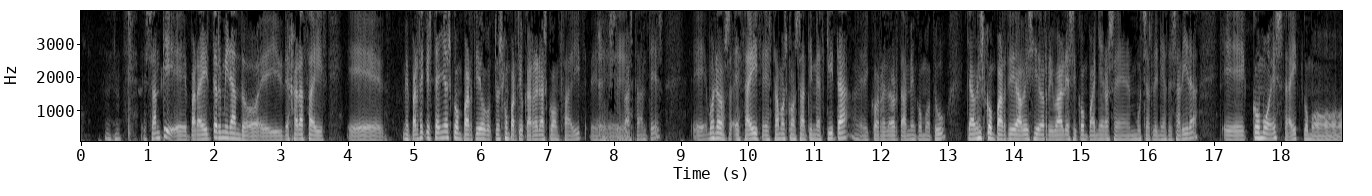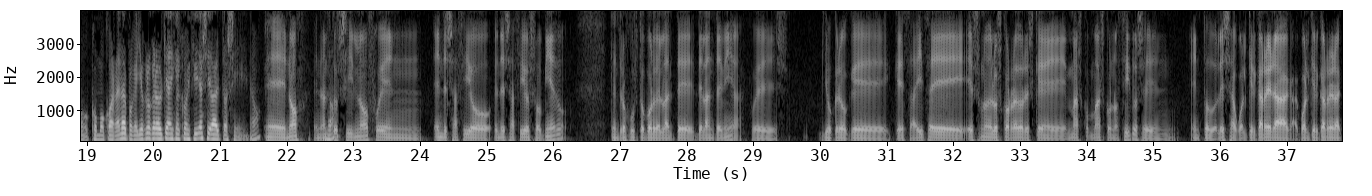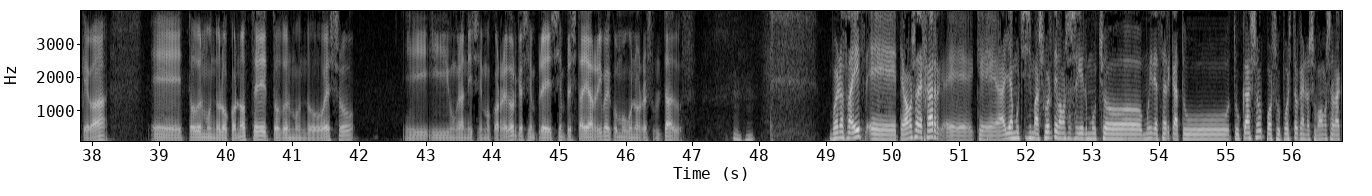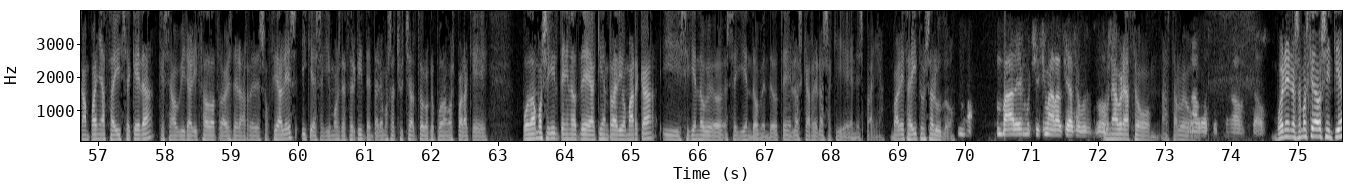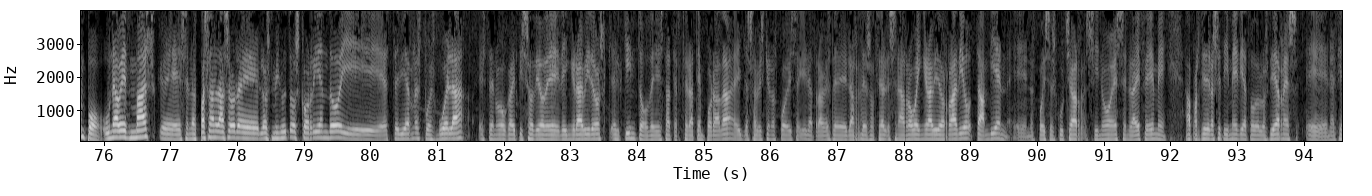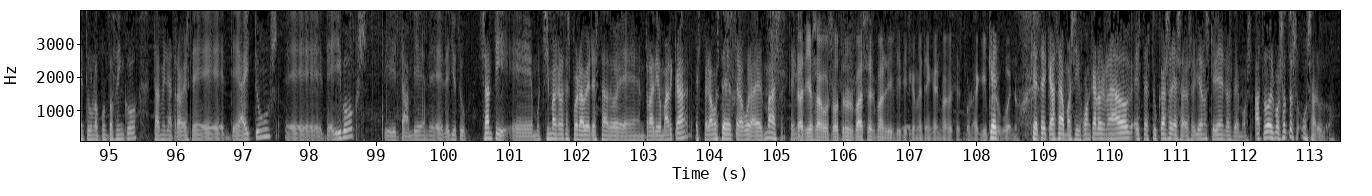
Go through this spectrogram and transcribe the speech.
Eh, Santi, eh, para ir terminando eh, y dejar a Zaid, eh, me parece que este año has compartido, tú has compartido carreras con Zaid, eh, Eh, sí. bastantes. Eh, bueno, Zaid, estamos con Santi Mezquita, eh, corredor también como tú, que habéis compartido, habéis sido rivales y compañeros en muchas líneas de salida. Eh, ¿Cómo es Zaid como, como corredor? Porque yo creo que la última vez que has coincidido ha sido Alto Sil, ¿no? Eh, no, en Alto ¿No? Sil no, fue en, en desafío en desafío Somiedo, que entró justo por delante, delante mía. Pues yo creo que, que Zaid eh, es uno de los corredores que más, más conocidos en, en todo el ESA. Cualquier carrera, a cualquier carrera que va, eh, todo el mundo lo conoce, todo el mundo eso. Y, un grandísimo corredor que siempre, siempre está ahí arriba y con muy buenos resultados. Bueno, Zaid, eh, te vamos a dejar eh, que haya muchísima suerte. Vamos a seguir mucho, muy de cerca tu, tu caso. Por supuesto que nos sumamos a la campaña Zaid se queda, que se ha viralizado a través de las redes sociales y que seguimos de cerca. Intentaremos achuchar todo lo que podamos para que podamos seguir teniéndote aquí en Radio Marca y siguiendo, siguiendo viéndote en las carreras aquí en España. Vale, Zaid, un saludo. Vale, muchísimas gracias a vosotros. Un abrazo. Hasta luego. Un abrazo. Chao, chao. Bueno, y nos hemos quedado sin tiempo. Una vez más, eh, se nos pasan las horas, los minutos corriendo y este viernes pues vuela este nuevo episodio de, de Ingrávidos, el quinto de esta tercera temporada. Eh, ya sabéis que nos podéis seguir a través de las redes sociales en arroba Ingrávidos Radio. También eh, nos podéis escuchar, si no es en la FM, a partir de las siete y media todos los viernes eh, en el 101.5, también a través de, de iTunes, eh, de iVoox y también de, de YouTube. Santi, eh, muchísimas gracias por haber estado en Radio Marca. Esperamos tenerte alguna vez más. Gracias a vosotros. Va a ser más difícil que me tengáis más veces por aquí, ¿Qué- pero bueno. que te cazamos. Y Juan Carlos Granado, esta es tu casa, ya sabes, el viernes que viene nos vemos. A todos vosotros, un saludo.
